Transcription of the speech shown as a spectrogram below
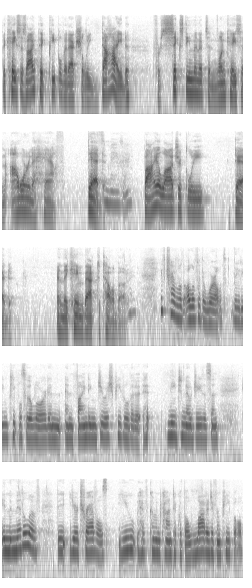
the cases I picked, people that actually died for 60 minutes, in one case, an hour and a half, dead. That's amazing. Biologically dead. And they came back to tell about it. You've traveled all over the world leading people to the Lord and, and finding Jewish people that need to know Jesus. And in the middle of the, your travels, you have come in contact with a lot of different people.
